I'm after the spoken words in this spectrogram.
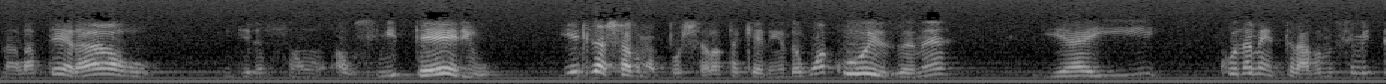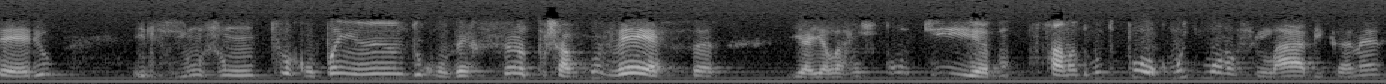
na lateral, em direção ao cemitério, e eles achavam, poxa, ela está querendo alguma coisa, né? E aí, quando ela entrava no cemitério, eles iam junto, acompanhando, conversando, puxavam conversa, e aí ela respondia, falando muito pouco, muito monossilábica, né?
